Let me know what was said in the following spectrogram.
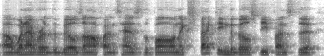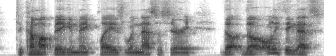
uh, whenever the Bills offense has the ball and expecting the Bills defense to to come up big and make plays when necessary. The the only thing that's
